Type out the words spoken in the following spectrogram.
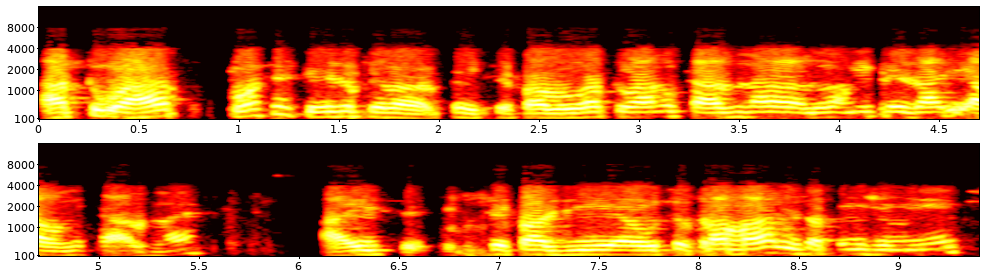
atuar com certeza, pelo que você falou, atuar no caso na, no empresarial, no caso, né? Aí você fazia o seu trabalho, os atendimentos,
